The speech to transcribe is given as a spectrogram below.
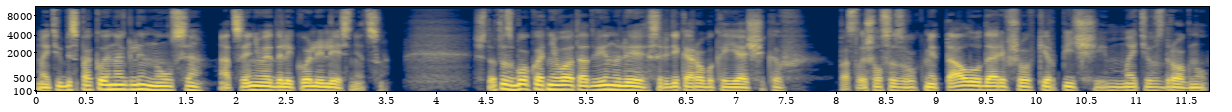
Мэтью беспокойно оглянулся, оценивая, далеко ли лестницу. Что-то сбоку от него отодвинули среди коробок и ящиков. Послышался звук металла, ударившего в кирпич, и Мэтью вздрогнул.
